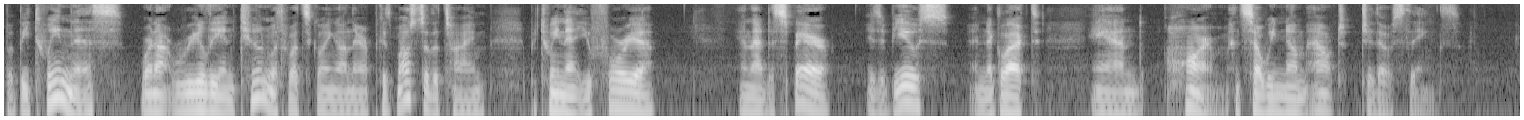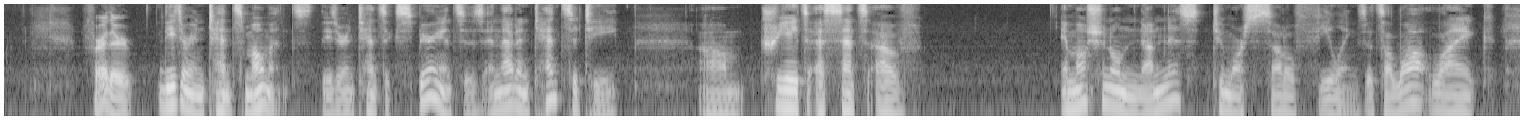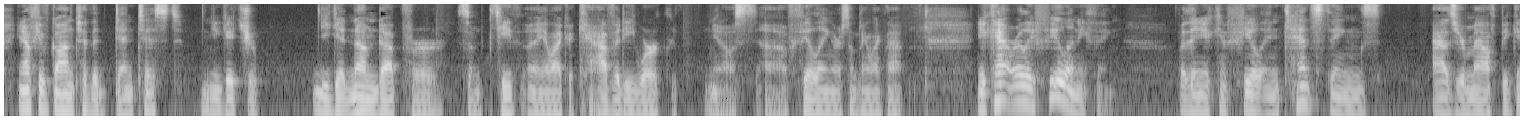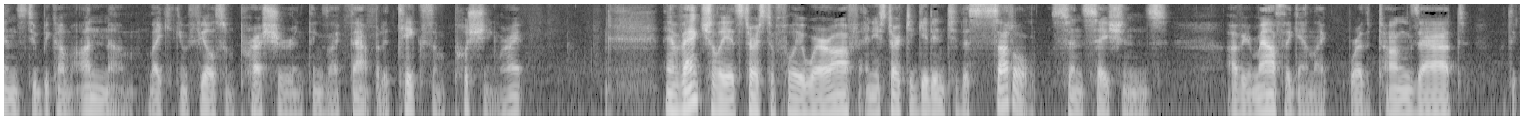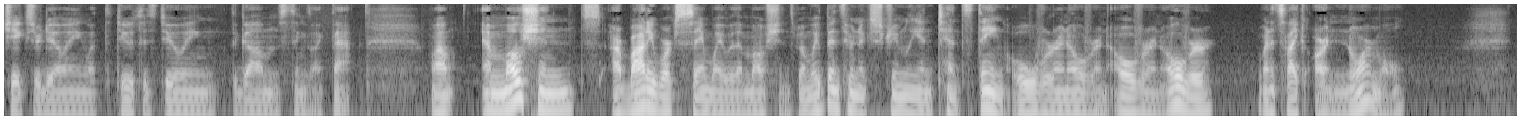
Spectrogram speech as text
But between this, we're not really in tune with what's going on there because most of the time, between that euphoria and that despair, is abuse and neglect and harm. And so we numb out to those things. Further, these are intense moments, these are intense experiences, and that intensity um, creates a sense of emotional numbness to more subtle feelings. It's a lot like, you know, if you've gone to the dentist, you get your you get numbed up for some teeth, know, like a cavity work, you know, uh, filling or something like that. You can't really feel anything, but then you can feel intense things as your mouth begins to become unnumb. Like you can feel some pressure and things like that, but it takes some pushing, right? And eventually it starts to fully wear off, and you start to get into the subtle sensations of your mouth again, like where the tongue's at, what the cheeks are doing, what the tooth is doing, the gums, things like that. Well, emotions, our body works the same way with emotions. When we've been through an extremely intense thing over and over and over and over, when it's like our normal,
